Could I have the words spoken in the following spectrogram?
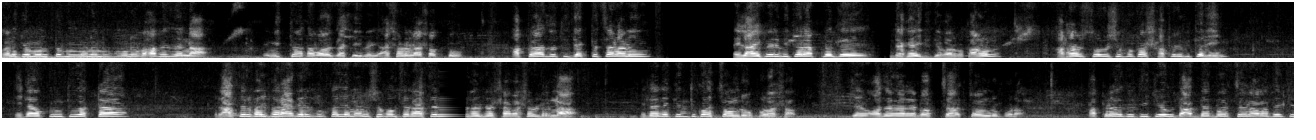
অনেকে মনে তো মনে মনে ভাবে যে না মিথ্যে কথা বলে জাকির ভাই। আসলে না, সত্য। আপনারা যদি দেখতে চান, আমি এই লাইফের ভিতরে আপনাদের দেখাই দিতে পারব। কারণ আঠারোশো চৌরাশি প্রকার সাপের ভিতরে এটাও কিন্তু একটা রাসেল ফাইফার আগের কালে মানুষে বলছে রাসেল ফাইফার সাপ আসলটা না। এটাতে কিন্তু কয় চন্দ্রপোড়া সাপ। যে অজাগারের বাচ্চা, চন্দ্রপোড়া। আপনারা যদি কেউ দাঁত দেখবার চান, আমাদেরকে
